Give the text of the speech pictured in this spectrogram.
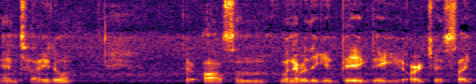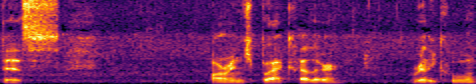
and title. They're awesome. Whenever they get big, they are just like this orange black color really cool.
